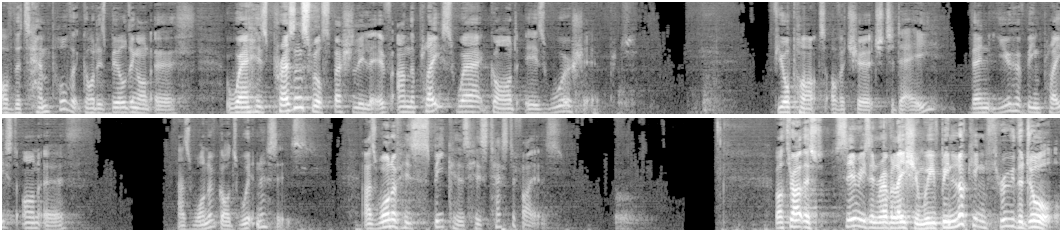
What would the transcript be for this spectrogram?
of the temple that God is building on earth, where his presence will specially live, and the place where God is worshipped. If you're part of a church today, then you have been placed on earth as one of God's witnesses as one of his speakers, his testifiers. Well, throughout this series in Revelation, we've been looking through the door.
